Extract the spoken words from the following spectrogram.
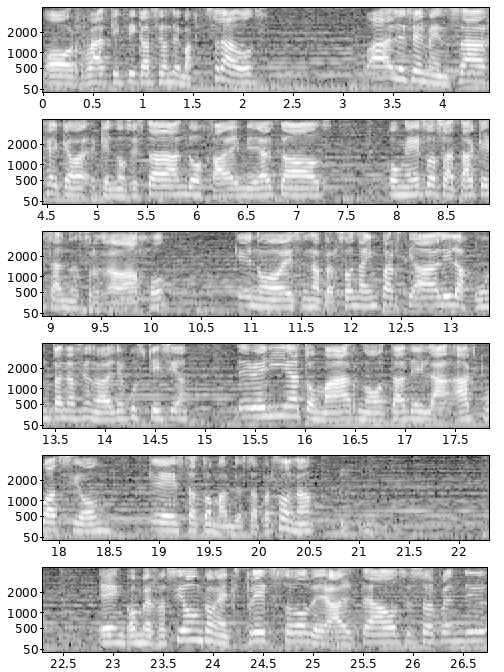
o ratificación de magistrados. ¿Cuál es el mensaje que, nos está dando Jaime de Altaos con esos ataques a nuestro trabajo? Que no es una persona imparcial y la Junta Nacional de Justicia debería tomar nota de la actuación que está tomando esta persona. En conversación con Expreso de Altao se sorprendió,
